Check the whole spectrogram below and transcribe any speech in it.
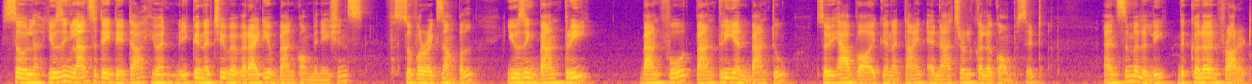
So using Landsat 8 data you, had, you can achieve a variety of band combinations. So for example using band 3 band 4 band 3 and band 2 so you have uh, you can attain a natural color composite. And similarly the color infrared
